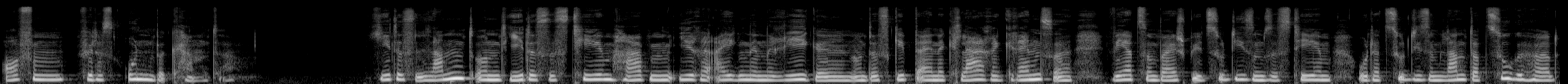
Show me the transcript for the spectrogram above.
offen für das Unbekannte. Jedes Land und jedes System haben ihre eigenen Regeln und es gibt eine klare Grenze, wer zum Beispiel zu diesem System oder zu diesem Land dazugehört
